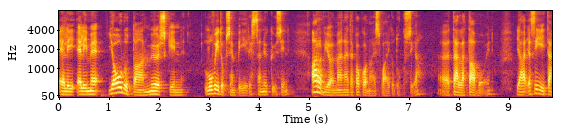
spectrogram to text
Eli, eli me joudutaan myöskin luvituksen piirissä nykyisin arvioimaan näitä kokonaisvaikutuksia ää, tällä tavoin. Ja, ja siitä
